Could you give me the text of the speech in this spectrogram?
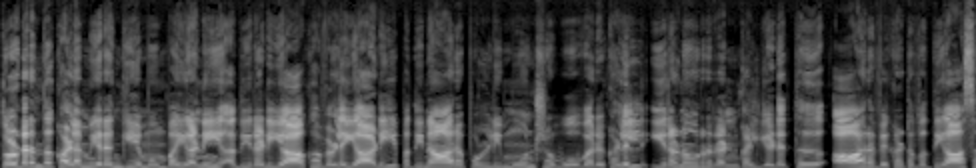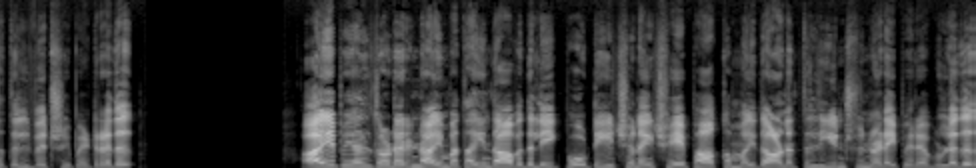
தொடர்ந்து களம் இறங்கிய மும்பை அணி அதிரடியாக விளையாடி பதினாறு புள்ளி மூன்று ஓவர்களில் இருநூறு ரன்கள் எடுத்து ஆறு விக்கெட் வித்தியாசத்தில் வெற்றி பெற்றது. ஐபிஎல் தொடரின் ஐம்பத்தைந்தாவது லீக் போட்டி சென்னை சேப்பாக்கம் மைதானத்தில் இன்று நடைபெறவுள்ளது.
